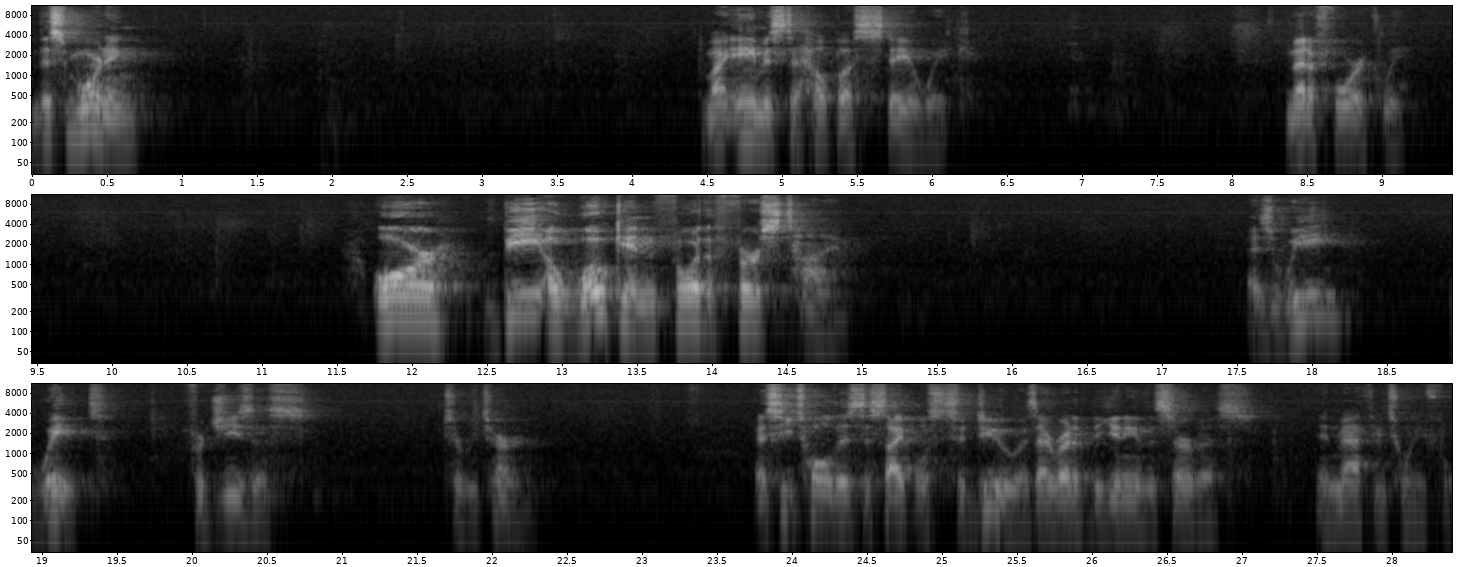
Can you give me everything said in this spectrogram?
This morning, my aim is to help us stay awake, metaphorically, or be awoken for the first time as we wait for Jesus to return, as he told his disciples to do, as I read at the beginning of the service in Matthew 24.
